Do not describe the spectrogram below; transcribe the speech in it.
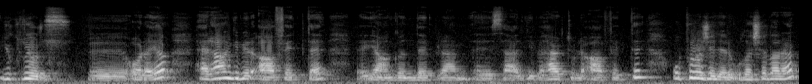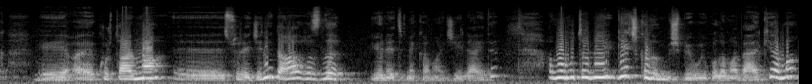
yüklüyoruz e, oraya. Herhangi bir afette, e, yangın, deprem, e, sel gibi her türlü afette o projelere ulaşılarak kurtarma sürecini daha hızlı yönetmek amacıylaydı. Ama bu tabii geç kalınmış bir uygulama belki ama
